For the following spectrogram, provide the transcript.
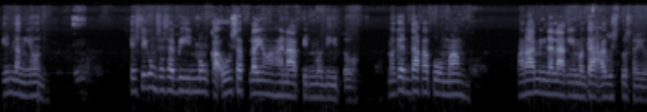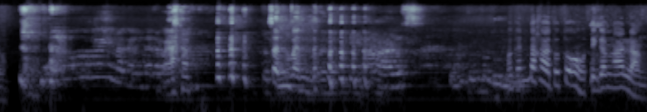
Yun lang yun. Kasi kung sasabihin mong kausap lang yung hahanapin mo dito, maganda ka po ma'am. Maraming lalaking magkakagusto sa'yo. Wow. San banda? Maganda ka, totoo. Tigang nga lang.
